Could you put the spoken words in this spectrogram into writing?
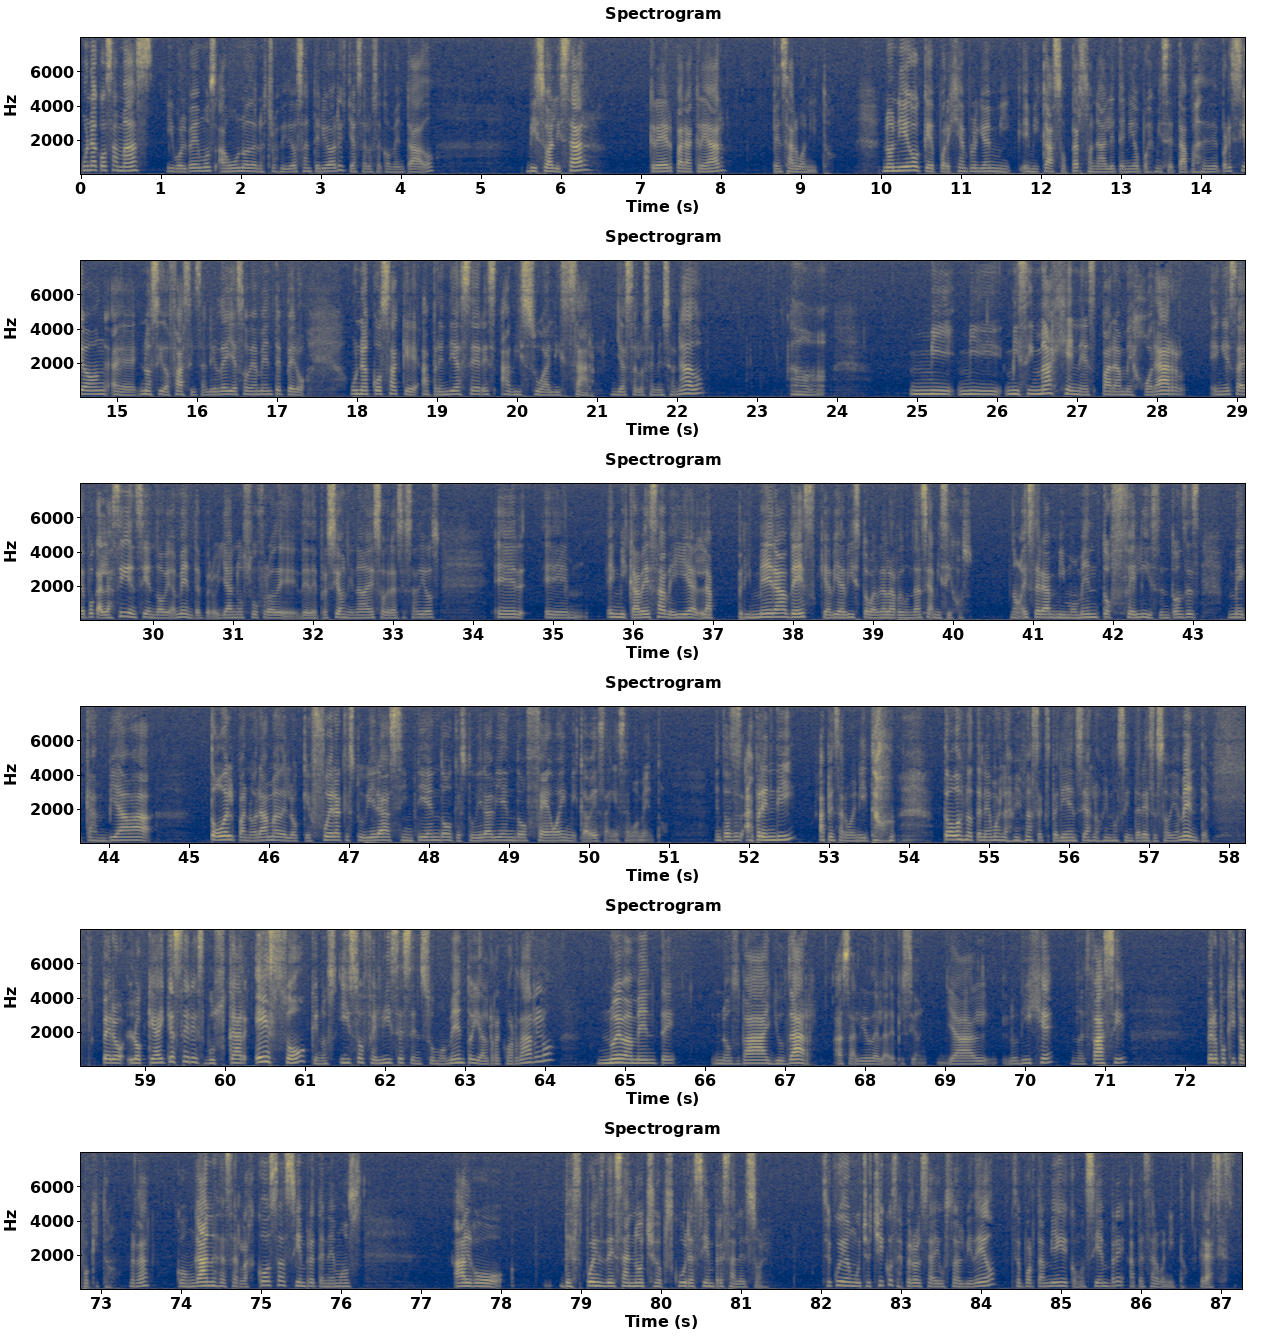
Una cosa más, y volvemos a uno de nuestros videos anteriores, ya se los he comentado, visualizar, creer para crear, pensar bonito. No niego que, por ejemplo, yo en mi, en mi caso personal he tenido pues mis etapas de depresión, eh, no ha sido fácil salir de ellas obviamente, pero una cosa que aprendí a hacer es a visualizar, ya se los he mencionado. Ah, mi, mis imágenes para mejorar en esa época las siguen siendo obviamente, pero ya no sufro de, depresión ni nada de eso, gracias a Dios. Er, Em, en mi cabeza veía la primera vez que había visto, valga la redundancia, a mis hijos. ¿no? Ese era mi momento feliz. Entonces me cambiaba todo el panorama de lo que fuera que estuviera sintiendo, que estuviera viendo feo en mi cabeza en ese momento. Entonces aprendí a pensar bonito. Todos no tenemos las mismas experiencias, los mismos intereses, obviamente. Pero lo que hay que hacer es buscar eso que nos hizo felices en su momento y al recordarlo, nuevamente nos va a ayudar a salir de la depresión. Ya lo dije, no es fácil, pero poquito a poquito, ¿verdad? Con ganas de hacer las cosas, siempre tenemos algo después de esa noche oscura, siempre sale el sol. Se cuidan mucho chicos, espero les haya gustado el video, se portan bien y como siempre, a pensar bonito. Gracias.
